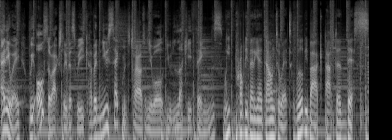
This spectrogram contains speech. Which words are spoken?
Anyway, we also actually this week have a new segment to try out on you all, you lucky things. We'd probably better get down to it. We'll be back after this.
